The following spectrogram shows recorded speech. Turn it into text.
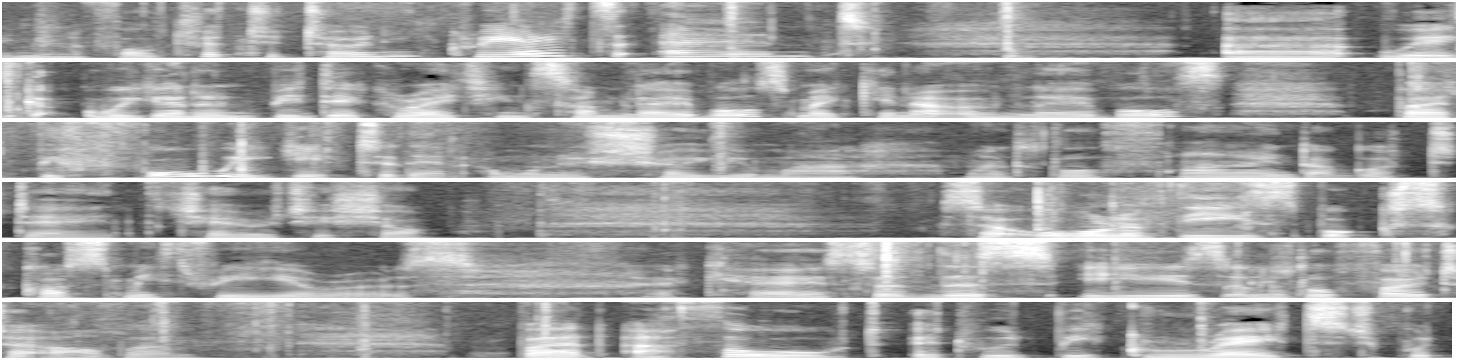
Miller Fulcher to Toni Creates, and uh, we're, we're going to be decorating some labels, making our own labels. But before we get to that, I want to show you my, my little find I got today at the charity shop. So all of these books cost me three euros. Okay, so this is a little photo album. But I thought it would be great to put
